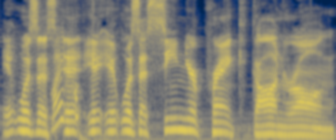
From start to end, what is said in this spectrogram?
It was a Michael- it, it was a senior prank gone wrong.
